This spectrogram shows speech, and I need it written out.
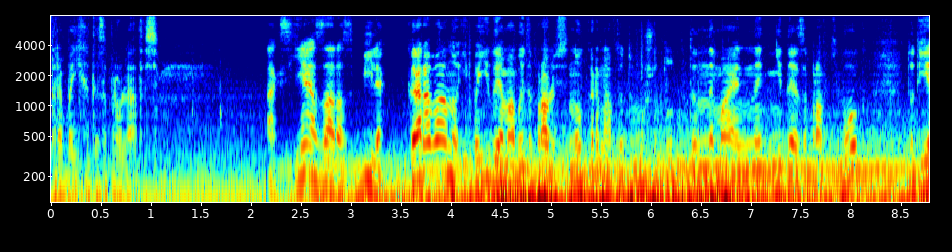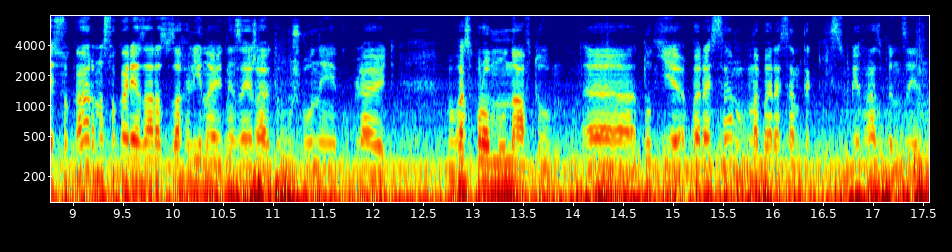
треба їхати заправлятися. Так, я зараз біля каравану і поїду я, мабуть, заправлюся на Укрнафту, тому що тут немає ніде заправки ВОК. Тут є Сокар. На Сокар я зараз взагалі навіть не заїжджаю, тому що вони купляють Газпрому нафту. Е, Тут є БРСМ, на БРСМ такий собі газ, бензин,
